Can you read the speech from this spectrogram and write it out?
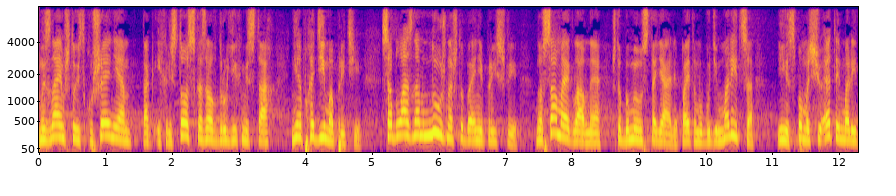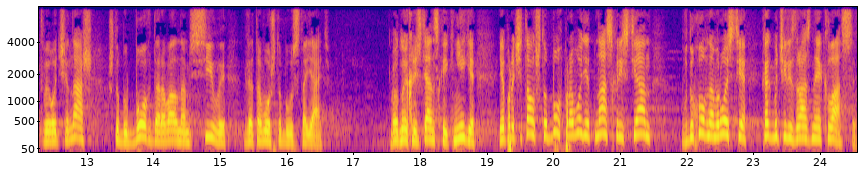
Мы знаем, что искушениям, так и Христос сказал в других местах, необходимо прийти. Соблазнам нужно, чтобы они пришли. Но самое главное, чтобы мы устояли. Поэтому будем молиться и с помощью этой молитвы «Отче наш», чтобы Бог даровал нам силы для того, чтобы устоять. В одной христианской книге я прочитал, что Бог проводит нас, христиан, в духовном росте как бы через разные классы.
